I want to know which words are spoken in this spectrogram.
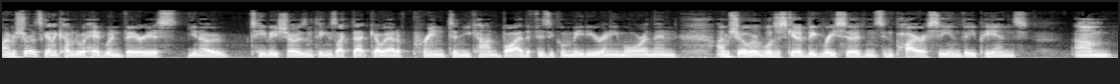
I'm sure it's going to come to a head when various you know TV shows and things like that go out of print and you can't buy the physical media anymore, and then I'm sure we'll just get a big resurgence in piracy and VPNs. Um,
